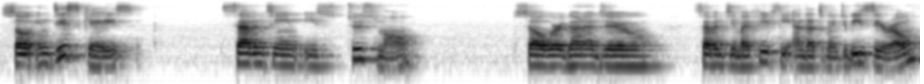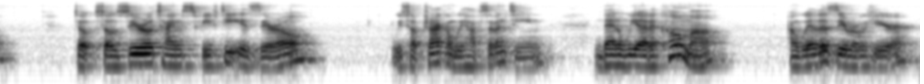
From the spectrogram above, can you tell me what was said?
So in this case, 17 is too small. So we're going to do 17 by 50 and that's going to be 0. So, so 0 times 50 is 0. We subtract and we have 17. Then we add a comma and we add a 0 here.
